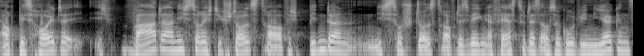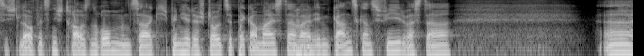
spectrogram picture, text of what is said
auch bis heute, ich war da nicht so richtig stolz drauf, ich bin da nicht so stolz drauf, deswegen erfährst du das auch so gut wie nirgends. Ich laufe jetzt nicht draußen rum und sage, ich bin hier der stolze Bäckermeister, mhm. weil eben ganz, ganz viel, was da äh,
